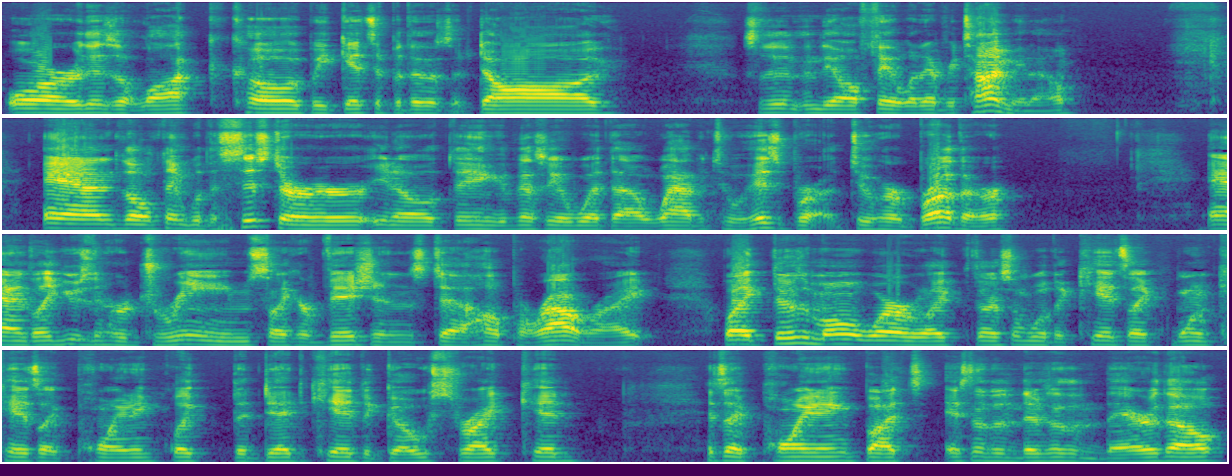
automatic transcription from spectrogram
or there's a lock code, but he gets it, but there's a dog. So then, then they all fail it every time, you know. And the whole thing with the sister, you know, thing investigating with uh, what happened to his bro- to her brother, and like using her dreams, like her visions, to help her out, right? Like, there's a moment where like there's some with the kids, like one kid's like pointing, like the dead kid, the ghost right kid, It's like pointing, but it's nothing. There's nothing there though,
